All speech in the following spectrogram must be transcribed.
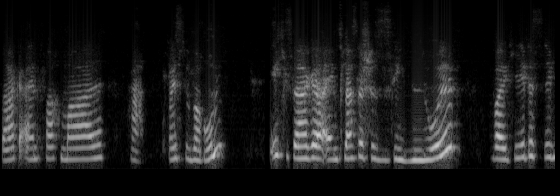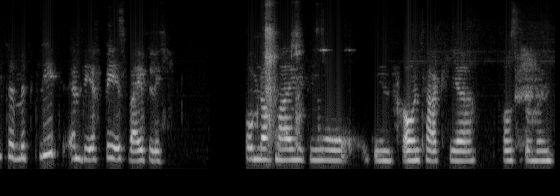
sage einfach mal, ha, weißt du warum? Ich sage ein klassisches 7-0, weil jedes siebte Mitglied im DFB ist weiblich um nochmal den Frauentag hier rauszuholen.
